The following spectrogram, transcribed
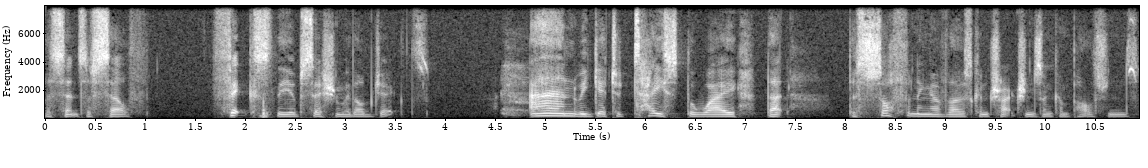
the sense of self, fix the obsession with objects. And we get to taste the way that the softening of those contractions and compulsions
